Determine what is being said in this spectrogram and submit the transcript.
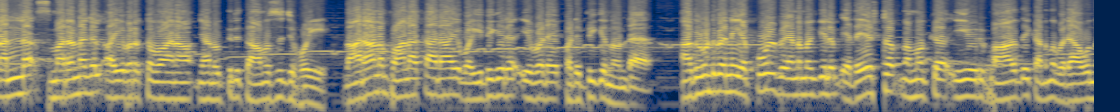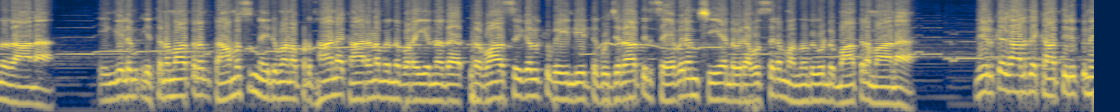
നല്ല സ്മരണകൾ അയവർക്കുവാനോ ഞാൻ ഒത്തിരി താമസിച്ചു പോയി. ധാരാളം പാലക്കാരായ വൈദികര് ഇവിടെ പഠിപ്പിക്കുന്നുണ്ട്. അതുകൊണ്ട് തന്നെ എപ്പോൾ വേണമെങ്കിലും യഥേഷ്ടം നമുക്ക് ഈ ഒരു ഭാഗത്തിൽ കടന്നു വരാവുന്നതാണ്. എങ്കിലും ഇത്രമാത്രം താമസം നേരുവാണ് പ്രധാന കാരണമെന്ന് പറയുന്നത്. പ്രവാസികൾക്ക് വേണ്ടിയിട്ട് ഗുജറാത്തിൽ സേവനം ചെയ്യേണ്ട ഒരു അവസരം വന്നതുകൊണ്ട് മാത്രമാണ്. ദീർഘകാലത്തെ കാത്തിരിപ്പിന്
